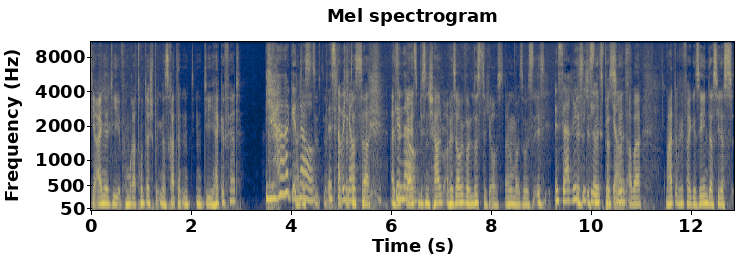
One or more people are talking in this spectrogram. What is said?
die eine, die vom Rad runterspringt und das Rad dann in, in die Hecke fährt? Ja, genau. Ja, Das, habe ich auch. das sah, Also Genau. ja, ist ein bisschen schade, aber es sah auf jeden Fall lustig aus, sagen wir mal so. Es ist, es sah es richtig ist nichts lustig passiert, aus. aber man hat auf jeden Fall gesehen, dass sie das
